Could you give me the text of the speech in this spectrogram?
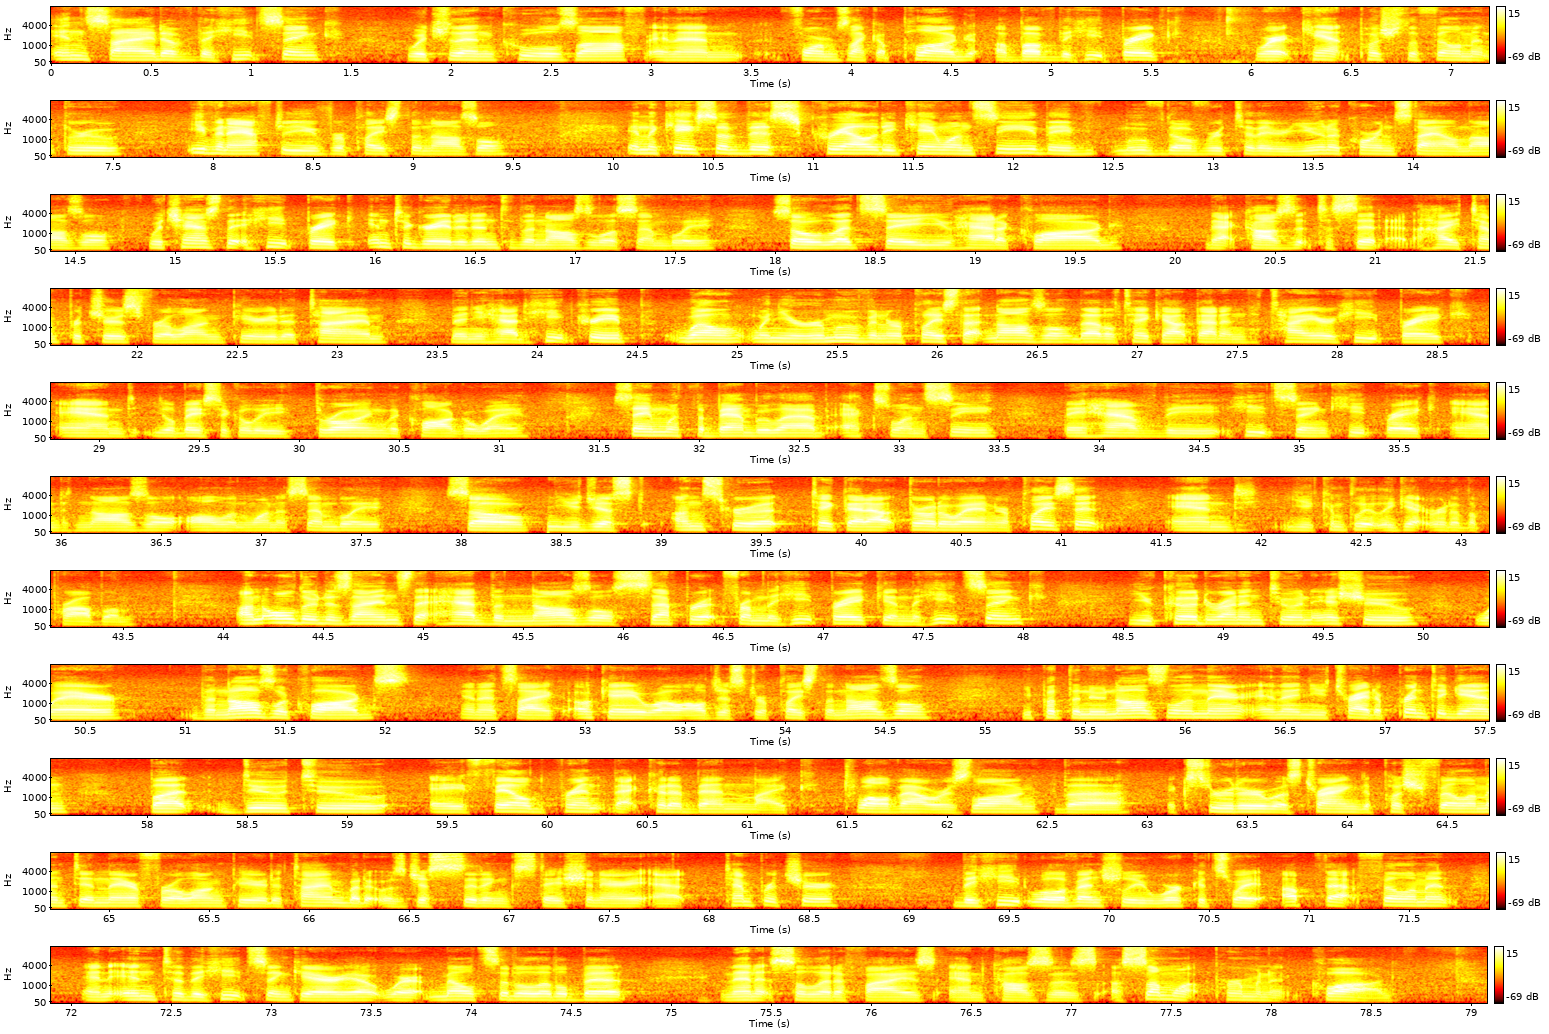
inside of the heatsink, which then cools off and then forms like a plug above the heat break where it can't push the filament through even after you've replaced the nozzle. In the case of this Creality K1C, they've moved over to their unicorn style nozzle, which has the heat break integrated into the nozzle assembly. So let's say you had a clog that caused it to sit at high temperatures for a long period of time. Then you had heat creep. Well, when you remove and replace that nozzle, that'll take out that entire heat break and you'll basically throwing the clog away. Same with the Bambu Lab X1C. They have the heat sink, heat break, and nozzle all in one assembly. So you just unscrew it, take that out, throw it away and replace it, and you completely get rid of the problem. On older designs that had the nozzle separate from the heat break and the heat sink, you could run into an issue where the nozzle clogs and it's like, okay, well, I'll just replace the nozzle. You put the new nozzle in there and then you try to print again, but due to a failed print that could have been like 12 hours long, the extruder was trying to push filament in there for a long period of time, but it was just sitting stationary at temperature. The heat will eventually work its way up that filament and into the heatsink area where it melts it a little bit, and then it solidifies and causes a somewhat permanent clog,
